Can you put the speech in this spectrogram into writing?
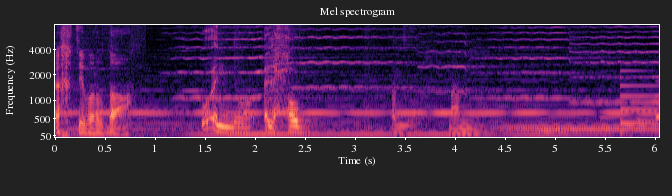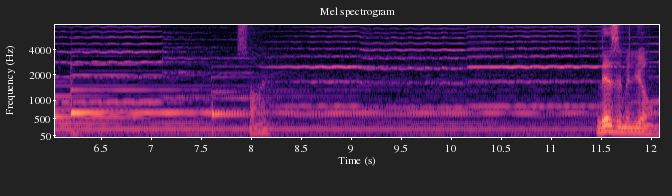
أختي برضاعة. وإنه الحب ممنوع. ممنوع. صحيح. لازم اليوم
